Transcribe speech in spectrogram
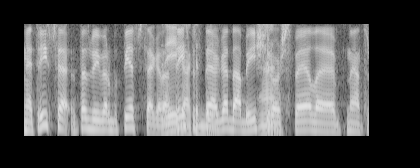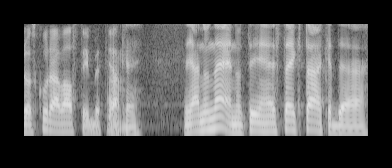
Nē, 13, tas bija varbūt 15. gadā. Rīgā, 13. Bija. gadā bija izšķiroša spēle. Neatceros, kurā valstī. Bet, jā, okay. jā nu nē, nu, tie, es teiktu tā, ka uh,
